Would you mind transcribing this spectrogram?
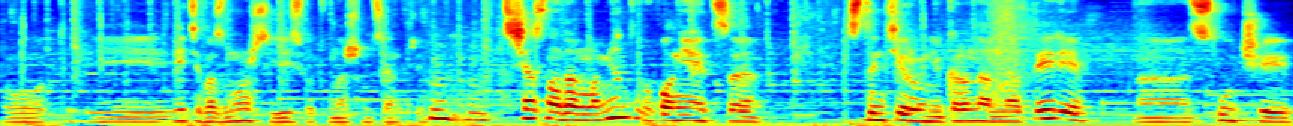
вот, и эти возможности есть вот в нашем центре. Угу. Сейчас на данный момент выполняется стентирование коронарной артерии, в случае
